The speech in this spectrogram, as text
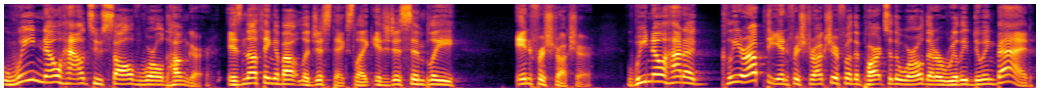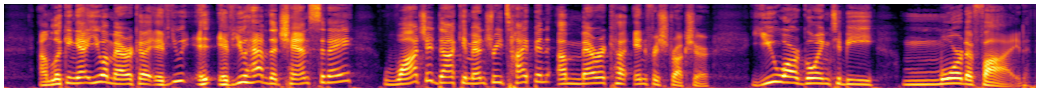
we know how to solve world hunger. Is nothing about logistics. Like it's just simply infrastructure. We know how to clear up the infrastructure for the parts of the world that are really doing bad. I'm looking at you America. If you if you have the chance today, watch a documentary, type in America infrastructure. You are going to be mortified.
